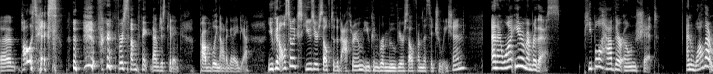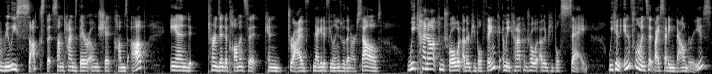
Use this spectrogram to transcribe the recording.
uh, politics for, for something? I'm just kidding. Probably not a good idea. You can also excuse yourself to the bathroom. You can remove yourself from the situation. And I want you to remember this people have their own shit. And while that really sucks that sometimes their own shit comes up and turns into comments that can drive negative feelings within ourselves, we cannot control what other people think and we cannot control what other people say. We can influence it by setting boundaries.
